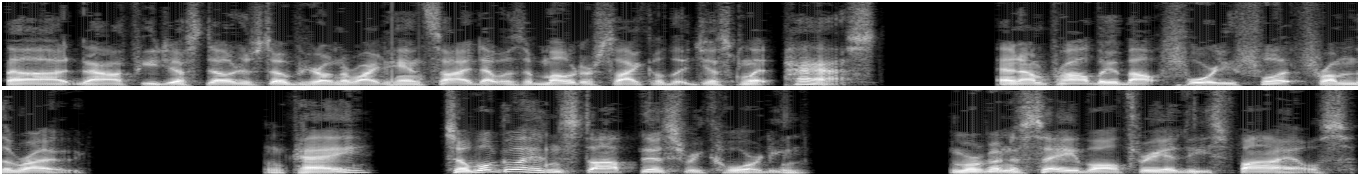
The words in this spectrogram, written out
Uh, now, if you just noticed over here on the right hand side, that was a motorcycle that just went past. And I'm probably about 40 foot from the road. Okay? So we'll go ahead and stop this recording. And we're going to save all three of these files.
